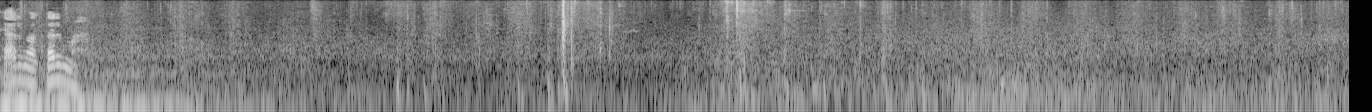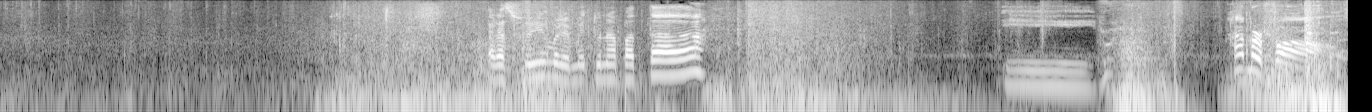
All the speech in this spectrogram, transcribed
Calma, calma. Ahora subimos, le meto una patada. Y... Hammerfall.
